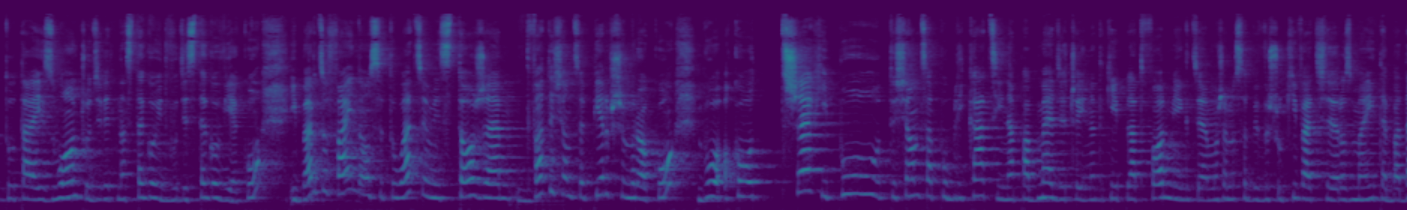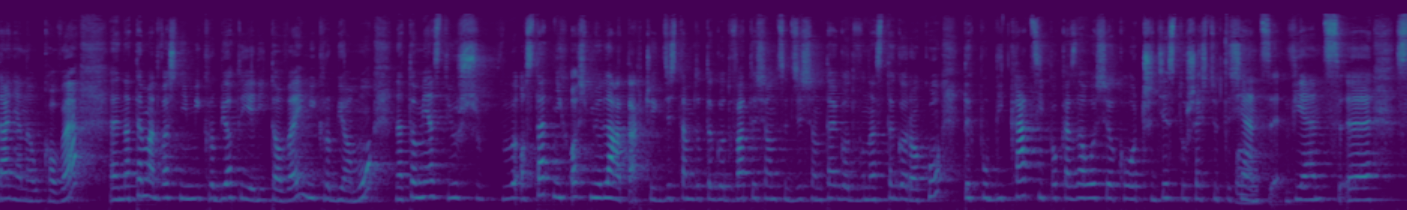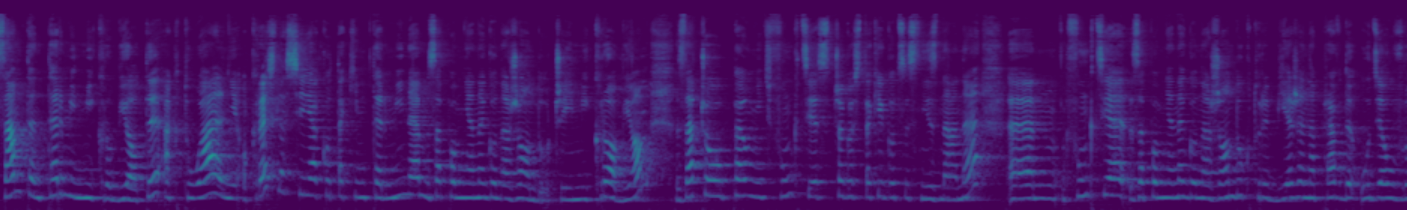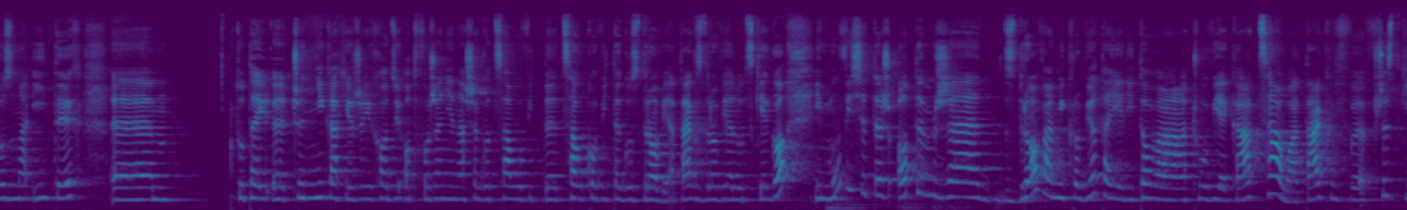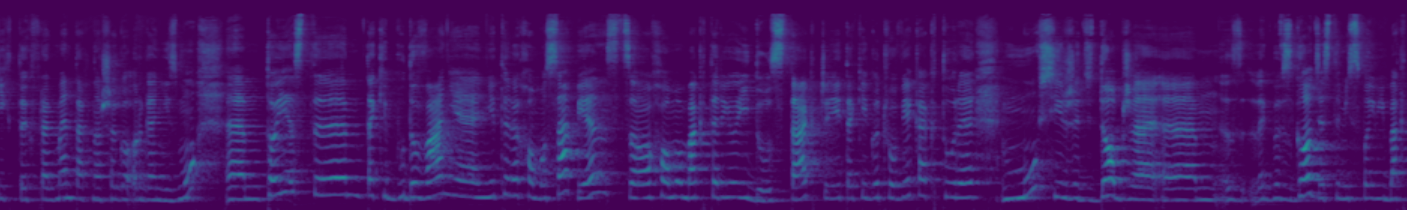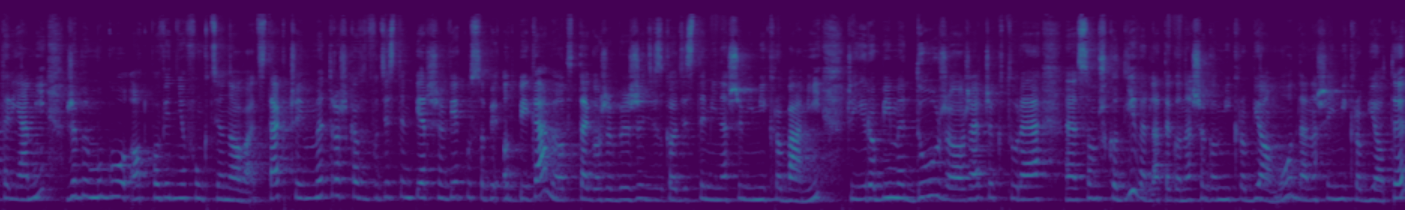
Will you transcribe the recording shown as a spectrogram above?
tutaj złączu XIX i XX wieku. I bardzo fajną sytuacją jest to, że w 2001 roku było około 3,5 tysiąca publikacji na PubMedzie, czyli na takiej platformie, gdzie możemy sobie wyszukiwać rozmaite badania naukowe e, na temat właśnie mikrobioty jelitowej, mikrobiomu. Natomiast już w ostatnich 8 latach, czyli gdzieś tam do tego 2010-2012 roku, tych publikacji pokazało się około 36 tysięcy, więc y, sam ten termin mikrobioty aktualnie określa się jako takim terminem zapomnianego narządu, czyli mikrobiom zaczął pełnić funkcję z czegoś takiego, co jest nieznane, funkcję zapomnianego narządu, który bierze naprawdę udział w rozmaitych tutaj e, czynnikach, jeżeli chodzi o tworzenie naszego całkowitego zdrowia, tak, zdrowia ludzkiego. I mówi się też o tym, że zdrowa mikrobiota jelitowa człowieka, cała, tak, w wszystkich tych fragmentach naszego organizmu, to jest takie budowanie nie tyle homo sapiens, co homo bacterioidus, tak, czyli takiego człowieka, który musi żyć dobrze, jakby w zgodzie z tymi swoimi bakteriami, żeby mógł odpowiednio funkcjonować, tak, czyli my troszkę w XXI XXI wieku sobie odbiegamy od tego, żeby żyć w zgodzie z tymi naszymi mikrobami, czyli robimy dużo rzeczy, które e, są szkodliwe dla tego naszego mikrobiomu, dla naszej mikrobioty.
